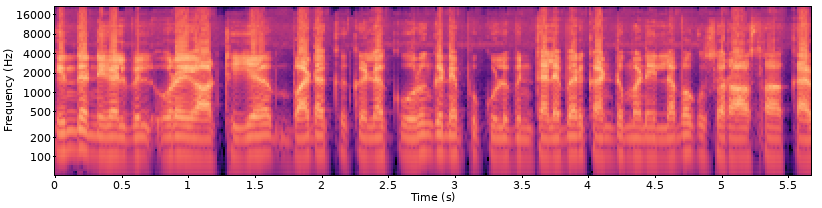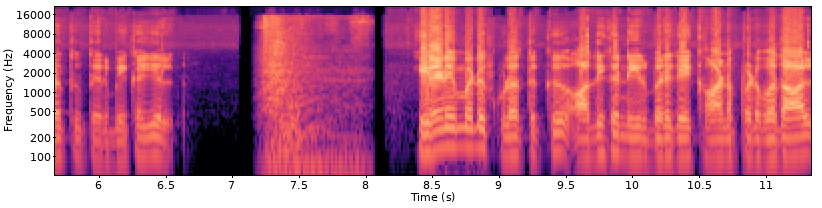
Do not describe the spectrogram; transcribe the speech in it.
இந்த நிகழ்வில் உரையாற்றிய வடக்கு கிழக்கு ஒருங்கிணைப்பு குழுவின் தலைவர் கண்டுமணி லபகுசராசா கருத்து தெரிவிக்கையில் இரணைமடு குளத்துக்கு அதிக நீர்வருகை காணப்படுவதால்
